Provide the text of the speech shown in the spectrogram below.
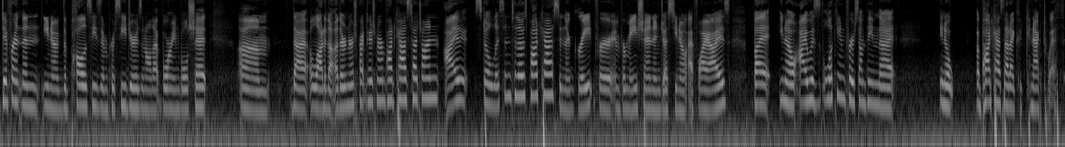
different than, you know, the policies and procedures and all that boring bullshit. Um, that a lot of the other nurse practitioner podcasts touch on. I still listen to those podcasts and they're great for information and just, you know, FYIs. But, you know, I was looking for something that, you know, a podcast that I could connect with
